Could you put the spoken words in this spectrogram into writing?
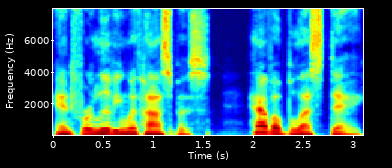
and for Living with Hospice. Have a blessed day.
